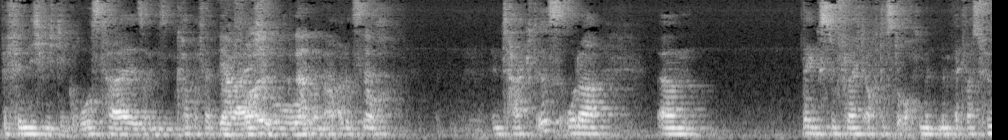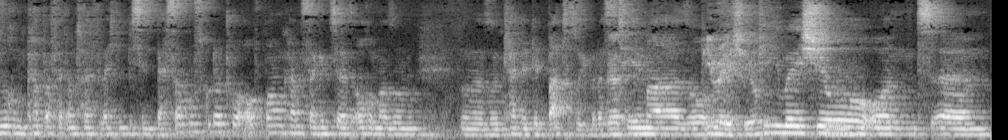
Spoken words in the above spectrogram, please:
befinde ich mich den Großteil so in diesem Körperfettbereich, ja, wo dann auch alles noch intakt ist? Oder ähm, denkst du vielleicht auch, dass du auch mit einem etwas höheren Körperfettanteil vielleicht ein bisschen besser Muskulatur aufbauen kannst? Da gibt es ja jetzt auch immer so, ein, so, eine, so, eine, kleine Debatte so über das ja. Thema so P-Ratio, P-Ratio mhm. und ähm,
